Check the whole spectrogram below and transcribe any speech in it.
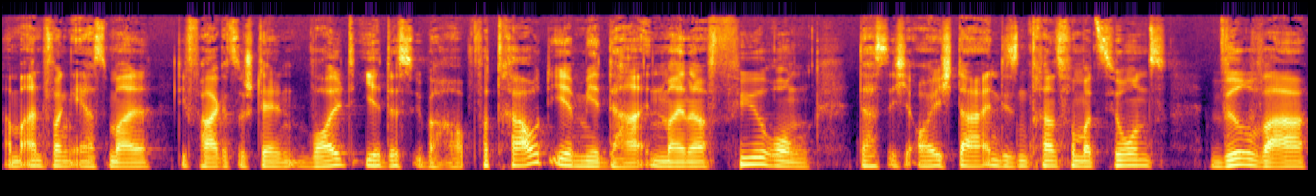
am Anfang erstmal die Frage zu stellen, wollt ihr das überhaupt? Vertraut ihr mir da in meiner Führung, dass ich euch da in diesem Transformationswirrwarr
